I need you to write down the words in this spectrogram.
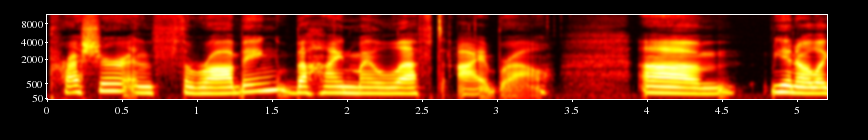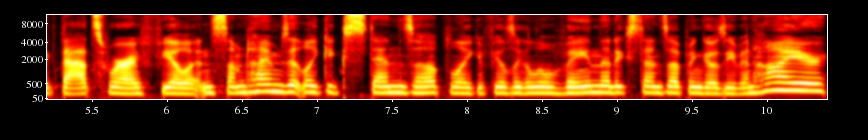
pressure and throbbing behind my left eyebrow. Um, you know, like that's where I feel it. And sometimes it like extends up, like it feels like a little vein that extends up and goes even higher.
